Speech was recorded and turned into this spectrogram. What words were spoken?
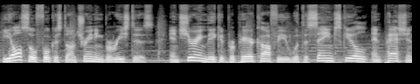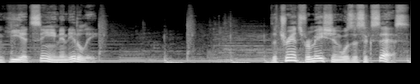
He also focused on training baristas, ensuring they could prepare coffee with the same skill and passion he had seen in Italy. The transformation was a success.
